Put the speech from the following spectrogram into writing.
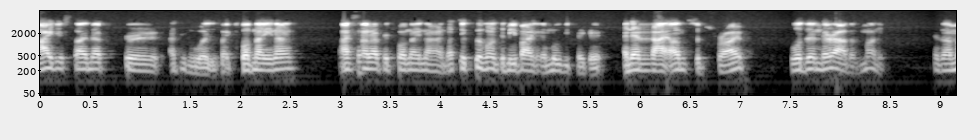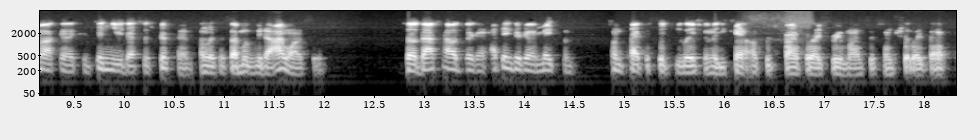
I just signed up for I think it was like twelve ninety nine. I signed up for twelve ninety nine. That's equivalent to me buying a movie ticket, and then I unsubscribe. Well, then they're out of money because I'm not going to continue that subscription unless it's a movie that I want to. See. So that's how they're going. to I think they're going to make some some type of stipulation that you can't unsubscribe for like three months or some shit like that,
